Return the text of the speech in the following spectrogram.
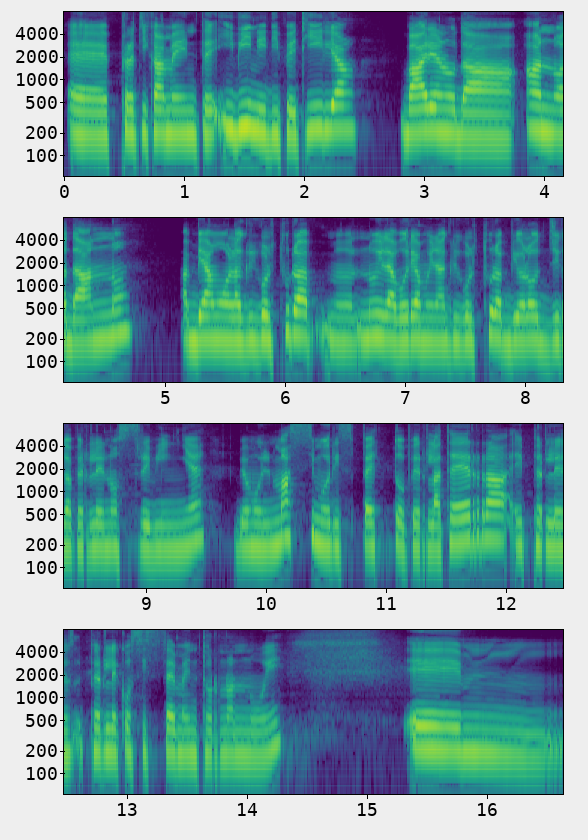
è praticamente i vini di Petilia variano da anno ad anno Abbiamo l'agricoltura, noi lavoriamo in agricoltura biologica per le nostre vigne, abbiamo il massimo rispetto per la terra e per, le, per l'ecosistema intorno a noi. E, ehm,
